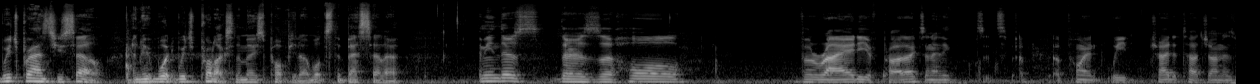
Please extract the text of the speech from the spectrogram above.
which brands do you sell, and who, what, which products are the most popular? What's the bestseller? I mean, there's there's a whole variety of products, and I think it's, it's a, a point we try to touch on as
